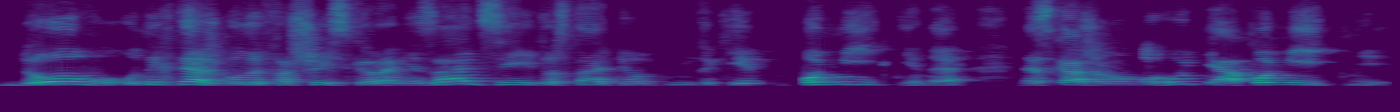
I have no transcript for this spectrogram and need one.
довго у них теж були фашистські організації, достатньо ну, такі помітні, не, не скажемо могутні, а помітні.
